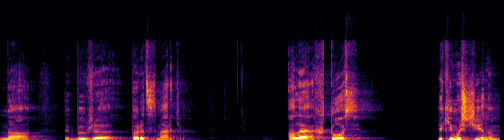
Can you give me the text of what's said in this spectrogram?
на, якби вже перед смертю. Але хтось якимось чином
